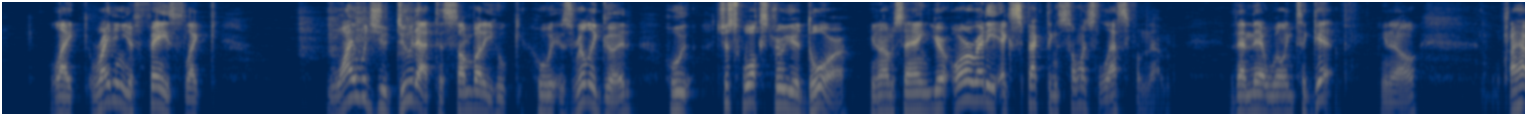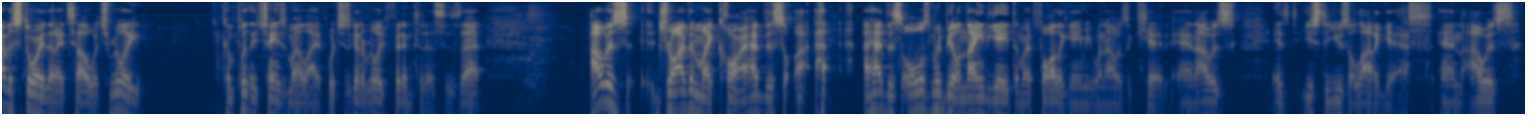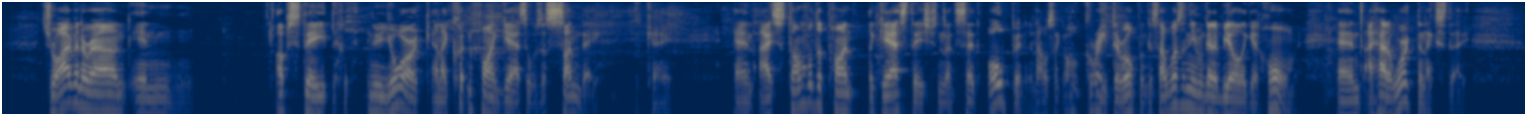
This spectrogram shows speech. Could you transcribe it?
Like right in your face, like, why would you do that to somebody who who is really good, who just walks through your door, you know what I'm saying? You're already expecting so much less from them than they're willing to give, you know? I have a story that I tell which really completely changed my life, which is going to really fit into this is that I was driving my car. I had this I had this Oldsmobile 98 that my father gave me when I was a kid and I was it used to use a lot of gas and I was driving around in upstate New York and I couldn't find gas. It was a Sunday Okay. And I stumbled upon a gas station that said open. And I was like, oh, great, they're open. Because I wasn't even going to be able to get home. And I had to work the next day.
